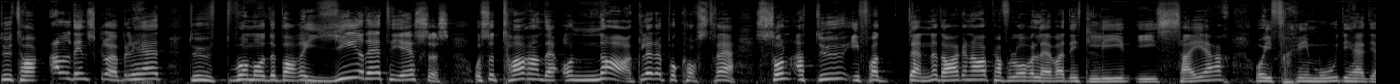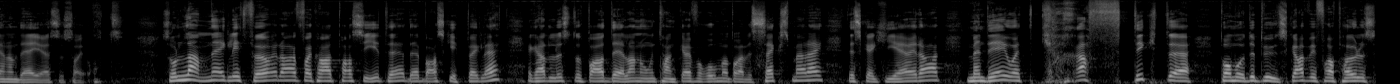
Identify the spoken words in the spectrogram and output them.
du tar all din skrøpelighet, du på en måte bare gir det til Jesus, og så tar han det og nagler det på korstreet, sånn at du ifra denne dagen av kan få lov å leve ditt liv i seier og i frimodighet gjennom det Jesus har gjort. Så lander jeg litt før i dag, for jeg har et par sider til. Det bare skipper jeg litt. Jeg hadde lyst til å bare dele noen tanker fra Romerbrevet 6 med deg. Det skal jeg ikke gjøre i dag. Men det er jo et kraftig eh, på en måte budskap fra Paulus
